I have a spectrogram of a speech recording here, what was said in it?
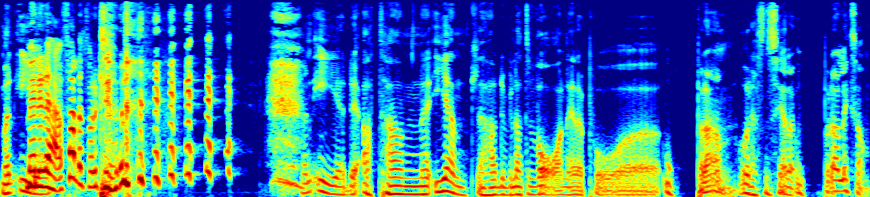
Men är, Men i det här fallet var det kul. Men är det att han egentligen hade velat vara nere på eh, operan och recensera opera liksom?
